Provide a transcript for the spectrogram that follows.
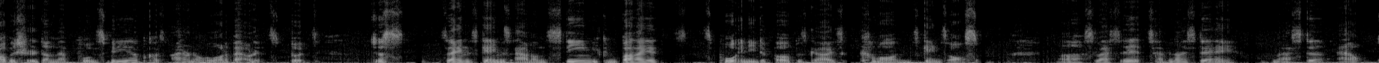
probably should have done that before this video because I don't know a lot about it, but just saying this game is out on Steam, you can buy it, support indie developers guys, come on, this game's awesome. Uh, so that's it, have a nice day. Master out.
